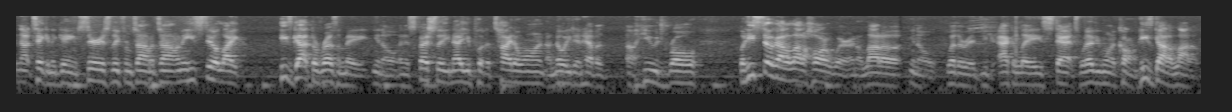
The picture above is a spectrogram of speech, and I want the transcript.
not taking the game seriously from time to time, I mean, he's still like he's got the resume, you know, and especially now you put a title on. I know he didn't have a, a huge role, but he's still got a lot of hardware and a lot of you know whether it accolades, stats, whatever you want to call him. He's got a lot of them.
